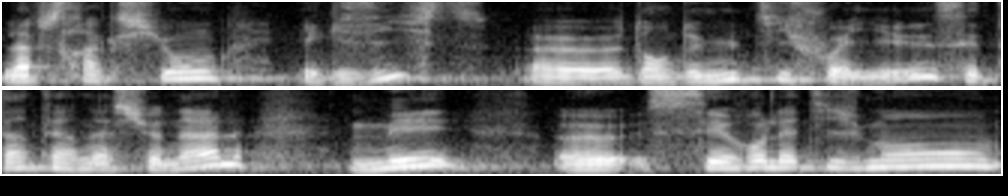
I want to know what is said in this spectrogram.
l'abstraction existe euh, dans de multi-foyers, c'est international, mais euh, c'est relativement,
